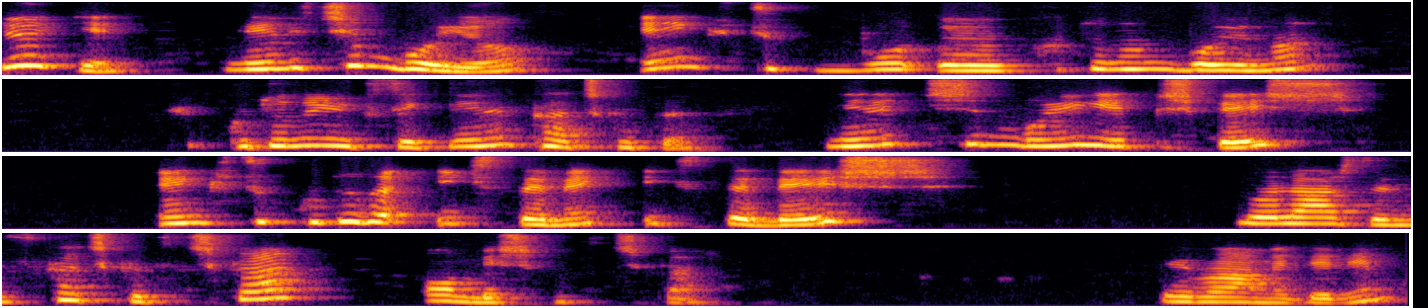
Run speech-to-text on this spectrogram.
Diyor ki Meriç'in boyu en küçük bu, e, kutunun boyunun kutunun yüksekliğinin kaç katı? Meriç'in boyu 75. En küçük kutu da x demek. x de 5. Bölerseniz kaç katı çıkar? 15 katı çıkar. Devam edelim.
